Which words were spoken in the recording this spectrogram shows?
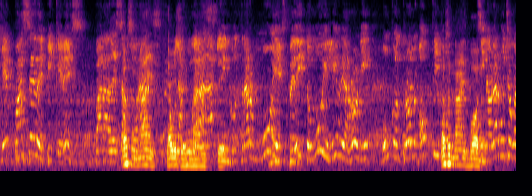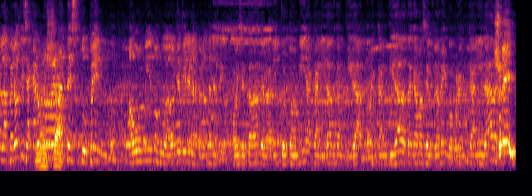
qué pase de Piquerés para nice- was la jugada nice y encontrar muy expedito, muy libre a Ronnie, un control óptimo, nice sin hablar mucho con la pelota y sacar un remate estupendo a un mismo jugador que tiene la pelota en el río. Hoy se está dando la dicotomía calidad-cantidad. No en cantidad ataca más el Flamengo, pero en calidad. Sí. A ver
